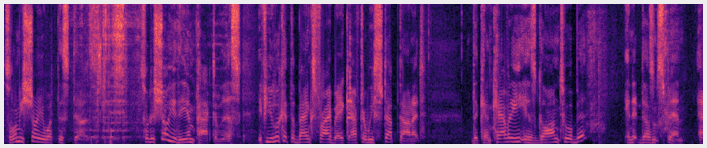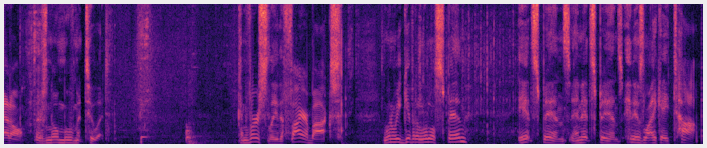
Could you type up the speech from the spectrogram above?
So let me show you what this does. So to show you the impact of this, if you look at the Banks fry bake after we stepped on it, the concavity is gone to a bit and it doesn't spin at all. There's no movement to it. Conversely, the firebox when we give it a little spin, it spins and it spins. It is like a top.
